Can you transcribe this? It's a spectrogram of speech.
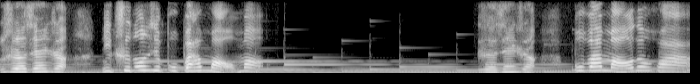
蛇先生？你吃东西不拔毛吗？蛇先生，不拔毛的话，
